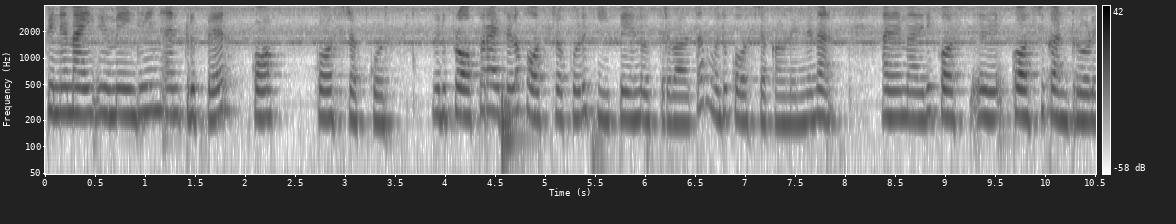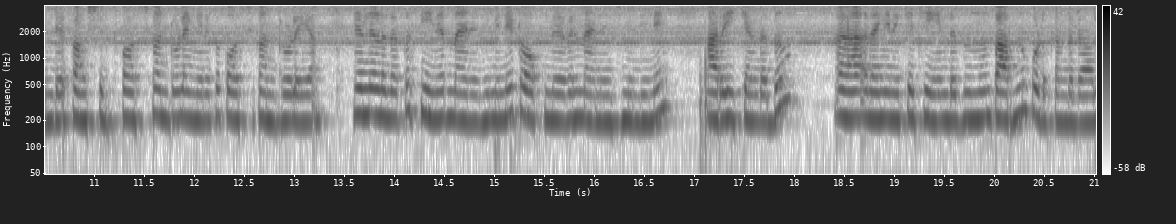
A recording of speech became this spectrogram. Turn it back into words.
പിന്നെ maintain and prepare cost records ഒരു പ്രോപ്പർ ആയിട്ടുള്ള കോസ്റ്റ് റെക്കോർഡ് കീപ്പ് ചെയ്യേണ്ട ഉത്തരവാദിത്തം ഒരു കോസ്റ്റ് അക്കൗണ്ടിന്റെതാണ് അതേമാതിരി കോസ്റ്റ് കോസ്റ്റ് കൺട്രോളിന്റെ ഫങ്ഷൻസ് കോസ്റ്റ് കൺട്രോൾ എങ്ങനെയൊക്കെ കോസ്റ്റ് കൺട്രോൾ ചെയ്യാം എന്നുള്ളതൊക്കെ സീനിയർ മാനേജ്മെന്റ് ടോപ്പ് ലെവൽ മാനേജ്മെന്റിനെ അറിയിക്കേണ്ടതും അതെങ്ങനെയൊക്കെ ചെയ്യേണ്ടതെന്നും പറഞ്ഞു കൊടുക്കേണ്ട ഒരാൾ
